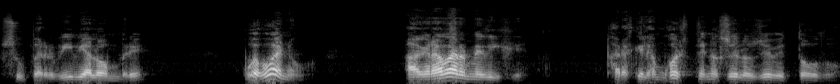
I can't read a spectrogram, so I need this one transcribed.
supervive al hombre, pues bueno, a grabar me dije, para que la muerte no se lo lleve todo.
